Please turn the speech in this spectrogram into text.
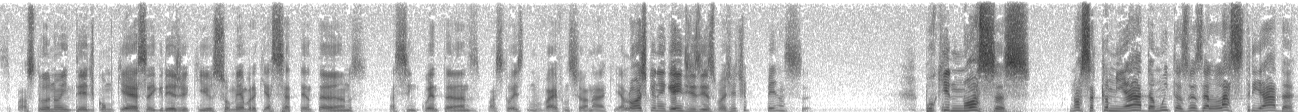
Esse pastor não entende como que é essa igreja aqui. Eu sou membro aqui há 70 anos. há 50 anos. Pastor, isso não vai funcionar aqui. É lógico que ninguém diz isso, mas a gente pensa. Porque nossas, nossa caminhada muitas vezes é lastreada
